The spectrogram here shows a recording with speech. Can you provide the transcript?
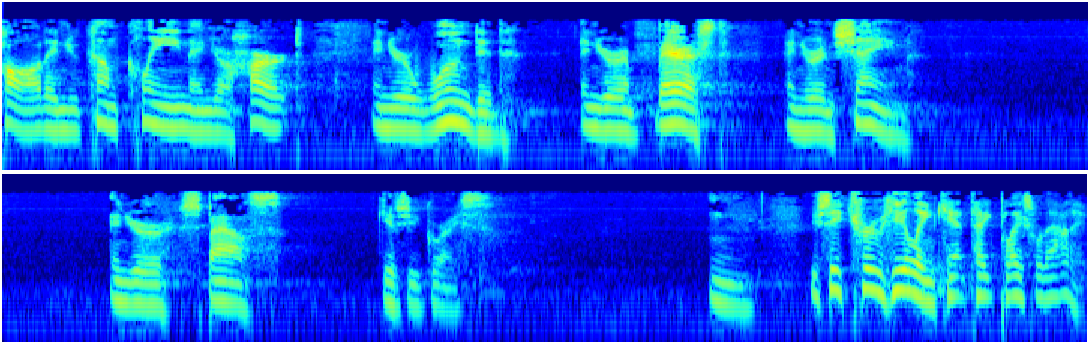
caught and you come clean and you're hurt and you're wounded and you're embarrassed and you're in shame. And your spouse gives you grace. Mm. You see, true healing can't take place without it.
